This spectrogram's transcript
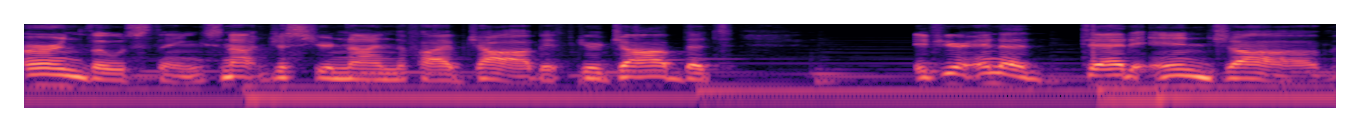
earn those things, not just your nine to five job. If your job that's if you're in a dead end job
